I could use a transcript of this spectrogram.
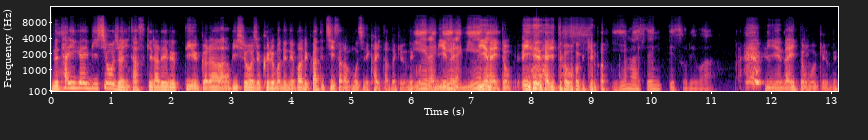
で、大概美少女に助けられるっていうから、美少女来るまで粘るかって小さな文字で書いたんだけどね。見えない、見えない、見見ええな。ないいと思う。見えないと思うけど、見えませんって、それは。見えないと思うけどね。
